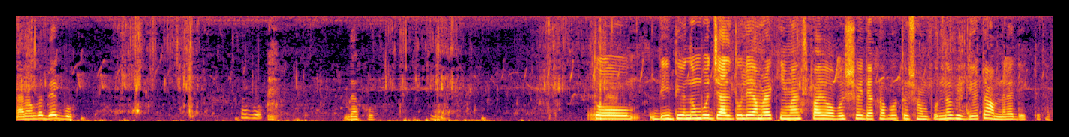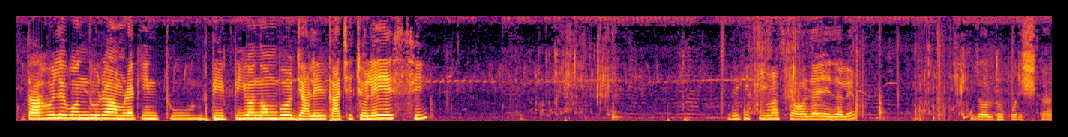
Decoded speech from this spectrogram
আর আমরা দেখব। দেখো। দেখো। তো দ্বিতীয় নম্বর জাল তুলে আমরা কি মাছ পাই অবশ্যই দেখাবো। তো সম্পূর্ণ ভিডিওটা আপনারা দেখতে থাকুন। তাহলে বন্ধুরা আমরা কিন্তু দ্বিতীয় নম্বর জালের কাছে চলে এসেছি। দেখি কি মাছ পাওয়া যায় এই জালে। জল তো পরিষ্কার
